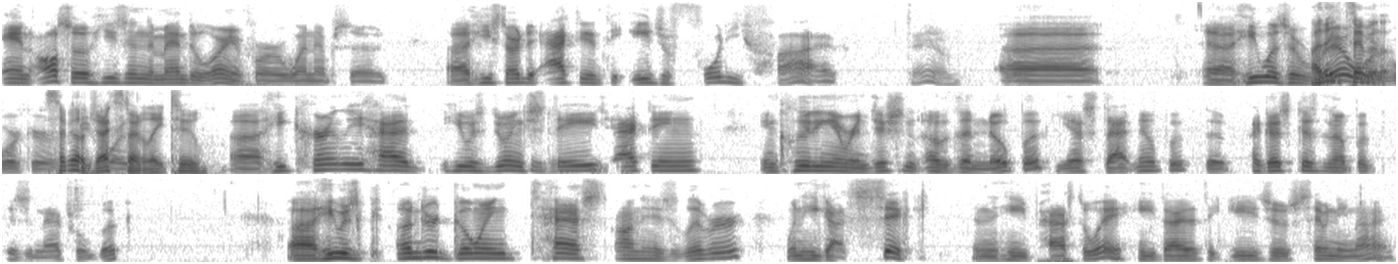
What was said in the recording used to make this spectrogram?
and also he's in The Mandalorian for one episode. Uh, he started acting at the age of 45. Damn. Uh, uh, he was a I railroad Samuel- worker. Samuel L. Jackson started late too. Uh, he currently had he was doing stage acting, including a rendition of The Notebook. Yes, that Notebook. The I guess because The Notebook is an actual book. Uh, he was undergoing tests on his liver when he got sick, and then he passed away. He died at the age of seventy nine.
